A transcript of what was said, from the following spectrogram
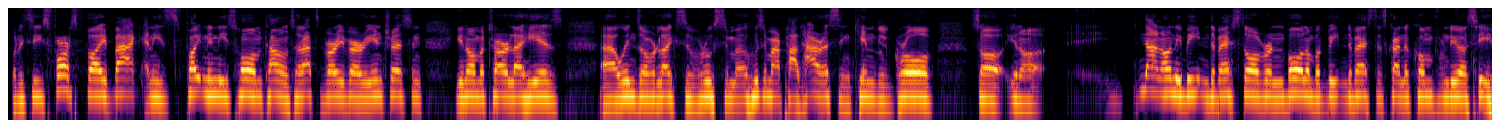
but it's his first fight back and he's fighting in his hometown, so that's very very interesting. You know, Materla Materla. He uh, wins over likes of Rousimar, Rousimar Palhares and Kendall Grove. So, you know, not only beating the best over in Poland, but beating the best has kind of come from the UFC.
